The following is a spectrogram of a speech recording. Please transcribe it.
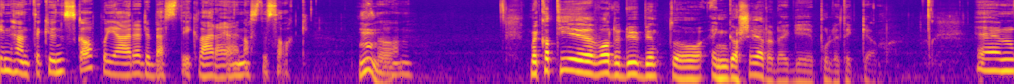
innhente kunnskap og gjøre det beste i hver eneste sak. Mm. Men når var det du begynte å engasjere deg i politikken? Um,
